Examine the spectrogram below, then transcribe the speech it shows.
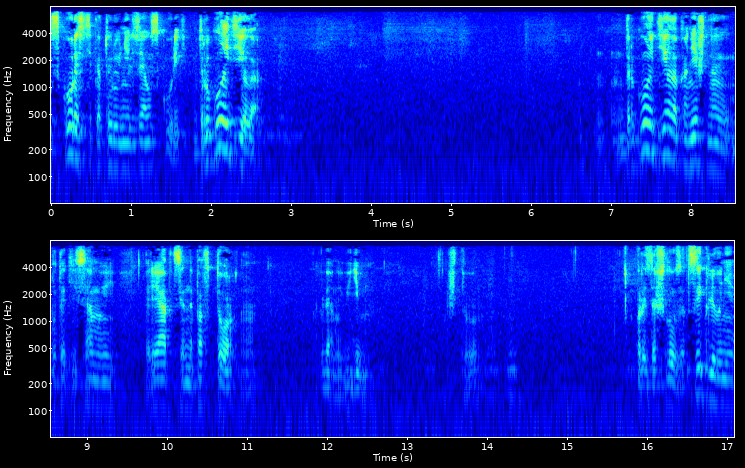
скорости, которую нельзя ускорить. Другое дело, другое дело, конечно, вот эти самые реакции на повтор, когда мы видим, что произошло зацикливание,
